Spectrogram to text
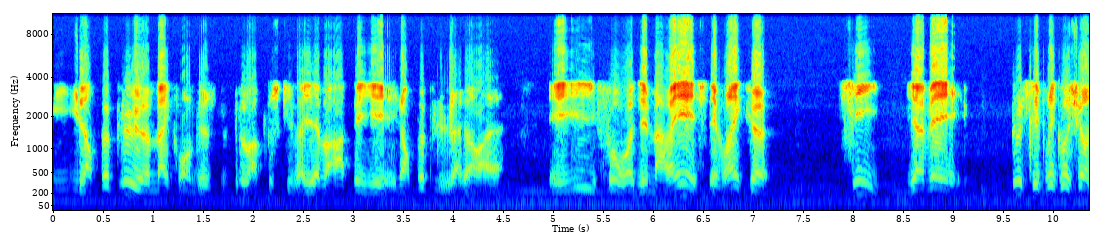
il en peut plus, euh, Macron, de, voir tout ce qu'il va y avoir à payer. Il en peut plus. Alors, euh, et il faut redémarrer. C'est vrai que si il y avait toutes ces précautions,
